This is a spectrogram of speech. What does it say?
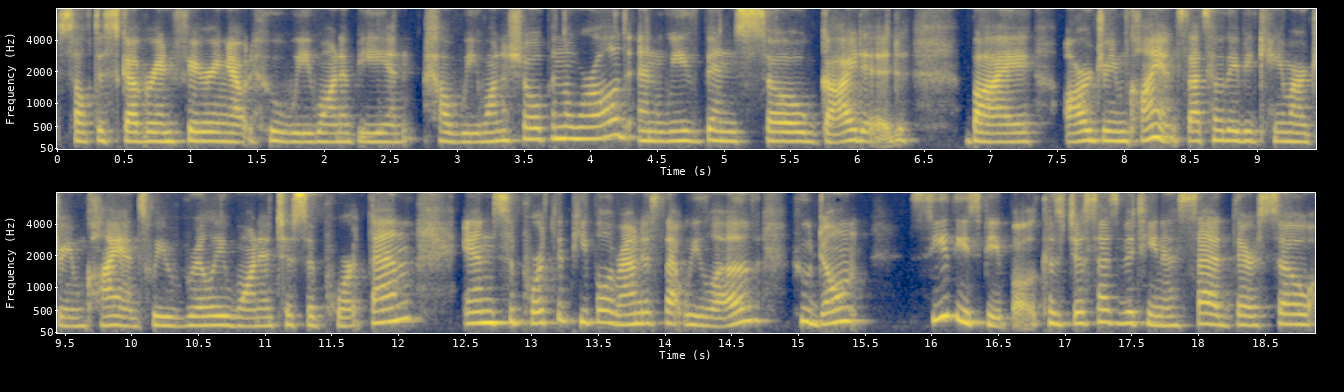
self discovery and figuring out who we want to be and how we want to show up in the world. And we've been so guided by our dream clients. That's how they became our dream clients. We really wanted to support them and support the people around us that we love who don't see these people. Because just as Vitina said, they're so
